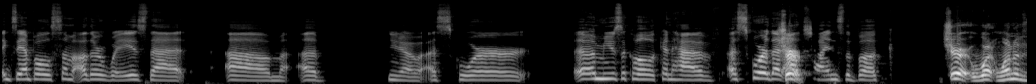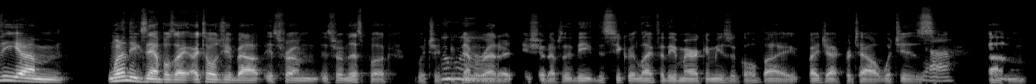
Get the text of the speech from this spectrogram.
examples, some other ways that um a you know a score a musical can have a score that sure. outshines the book. Sure. What one of the um one of the examples I, I, told you about is from is from this book, which if mm-hmm. you've never mm-hmm. read it, you should absolutely the the Secret Life of the American Musical by by Jack Viertel, which is yeah. um,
